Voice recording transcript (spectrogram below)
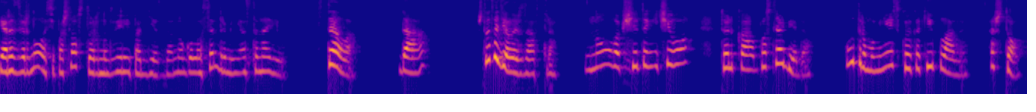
Я развернулась и пошла в сторону дверей подъезда, но голос Эндрю меня остановил. «Стелла!» «Да?» «Что ты делаешь завтра?» «Ну, вообще-то ничего, только после обеда. Утром у меня есть кое-какие планы. А что?»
